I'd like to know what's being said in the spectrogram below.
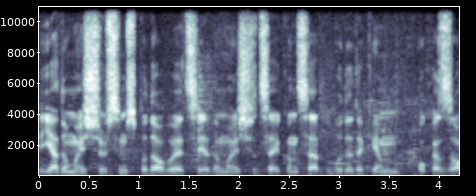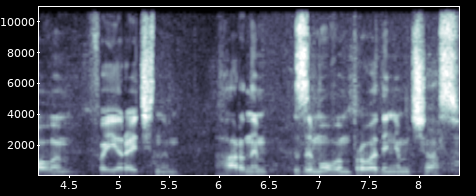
Я думаю, що всім сподобається. Я думаю, що цей концерт буде таким показовим, феєричним, гарним зимовим проведенням часу.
